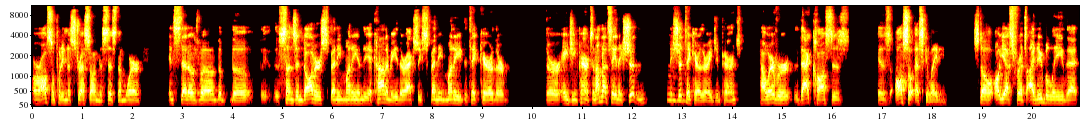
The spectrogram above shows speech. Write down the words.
are also putting the stress on the system where instead of uh, the, the, the sons and daughters spending money in the economy, they're actually spending money to take care of their their aging parents. And I'm not saying they shouldn't; they mm-hmm. should take care of their aging parents. However, that cost is is also escalating. So, oh yes, Fritz, I do believe that.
